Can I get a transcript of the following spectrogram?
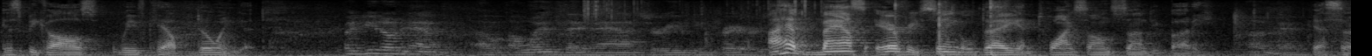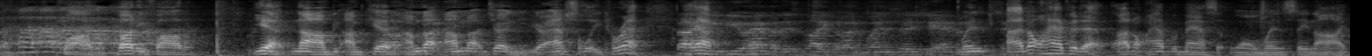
is because we've kept doing it but you don't have a, a Wednesday mass or evening prayers? i have mass every single day and twice on sunday buddy Okay. yes sir father buddy father yeah, no, I'm, I'm kidding. I'm not. I'm not joking. You're absolutely correct. I have, you have it like on Wednesdays, you have when? I don't have it at I don't have a mass at one Wednesday night.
